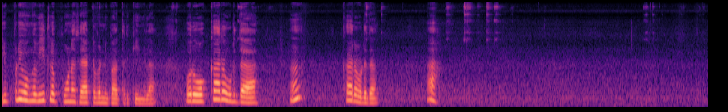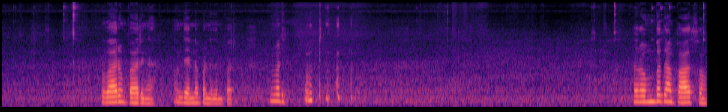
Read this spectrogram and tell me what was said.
இப்படி உங்கள் வீட்டில் பூனை சேட்டை பண்ணி பார்த்துருக்கீங்களா? ஒரு உட்கார விடுதா? ஆ? உட்கார விடுதா? ஆ. வரும் பாருங்க. வந்து என்ன பண்ணுதுன்னு பாருமாடி முன்னாடி. ரொம்ப தான் பாசம்.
